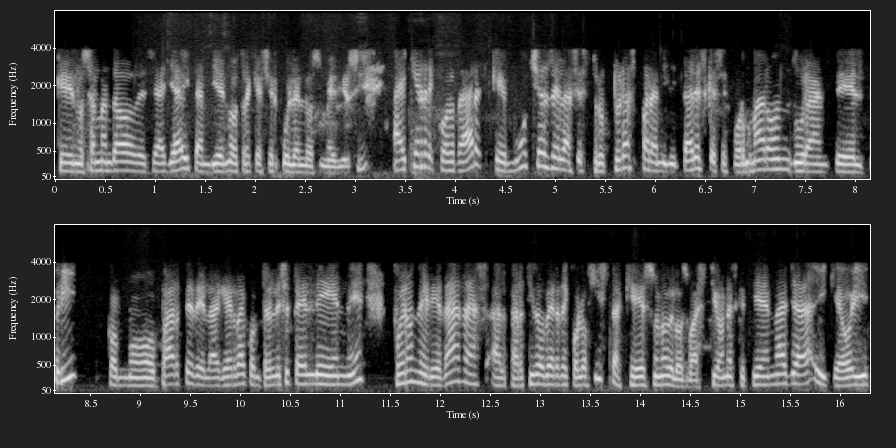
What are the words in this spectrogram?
que nos han mandado desde allá y también otra que circula en los medios. Hay que recordar que muchas de las estructuras paramilitares que se formaron durante el PRI como parte de la guerra contra el STLN fueron heredadas al Partido Verde Ecologista, que es uno de los bastiones que tienen allá y que hoy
